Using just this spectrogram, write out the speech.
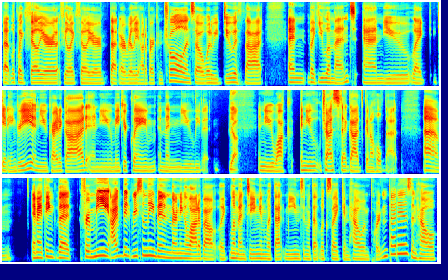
that look like failure, that feel like failure, that are really out of our control. And so, what do we do with that? And like you lament and you like get angry and you cry to God and you make your claim and then you leave it. Yeah. And you walk and you trust that God's going to hold that. Um, and I think that for me, I've been recently been learning a lot about like lamenting and what that means and what that looks like and how important that is and how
